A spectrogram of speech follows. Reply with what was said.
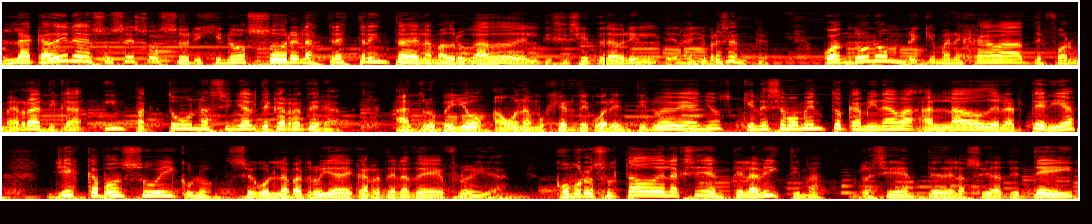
La cadena de sucesos se originó sobre las 3.30 de la madrugada del 17 de abril del año presente, cuando un hombre que manejaba de forma errática impactó una señal de carretera, atropelló a una mujer de 49 años que en ese momento caminaba al lado de la arteria y escapó en su vehículo, según la patrulla de carreteras de Florida. Como resultado del accidente, la víctima, residente de la ciudad de Dade,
